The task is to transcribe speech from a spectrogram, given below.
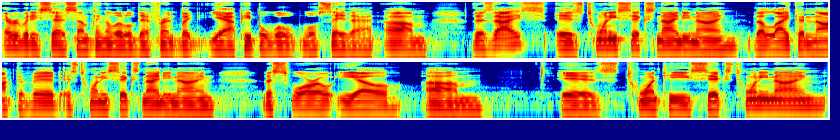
Everybody says something a little different, but yeah, people will will say that. Um, the Zeiss is twenty six ninety nine. The Leica Noctivid is twenty six ninety nine. The Swaro EL um, is twenty six twenty nine,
